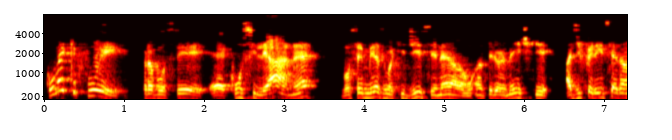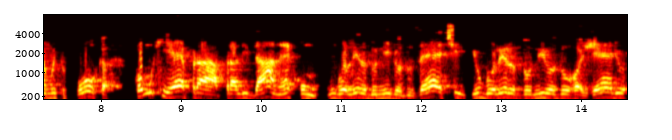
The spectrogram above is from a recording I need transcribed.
Como é que foi para você é, conciliar, né? Você mesmo aqui disse, né, anteriormente, que a diferença era muito pouca. Como que é para lidar, né, com um goleiro do nível do Zete e um goleiro do nível do Rogério?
